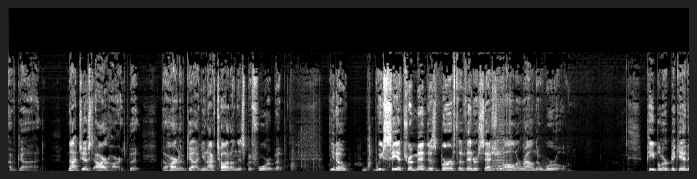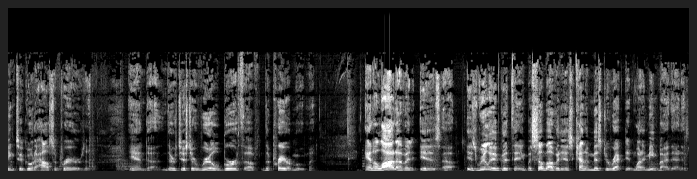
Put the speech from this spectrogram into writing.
of God. Not just our hearts, but the heart of God. You know, I've taught on this before, but, you know, we see a tremendous birth of intercession all around the world. People are beginning to go to house of prayers, and, and uh, there's just a real birth of the prayer movement. And a lot of it is uh, is really a good thing, but some of it is kind of misdirected. What I mean by that is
